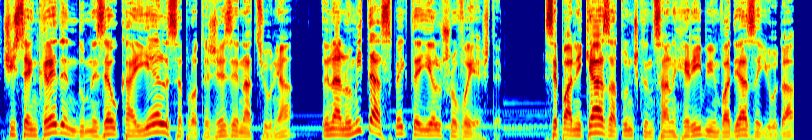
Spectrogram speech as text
și se încrede în Dumnezeu ca el să protejeze națiunea, în anumite aspecte el șovăiește. Se panichează atunci când Sanherib invadează Iuda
